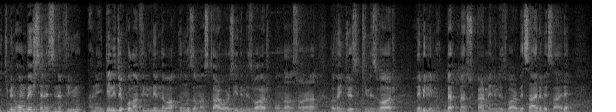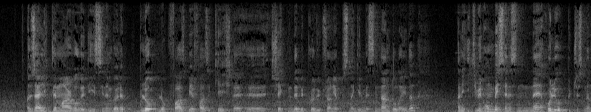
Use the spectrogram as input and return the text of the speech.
2015 senesinin film hani gelecek olan filmlerine baktığımız zaman Star Wars 7'miz var. Ondan sonra Avengers 2'miz var. Ne bileyim Batman Superman'imiz var vesaire vesaire. Özellikle Marvel ve DC'nin böyle blok blok faz 1 faz 2 işte e, şeklinde bir prodüksiyon yapısına girmesinden dolayı da hani 2015 senesinde Hollywood bütçesinden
